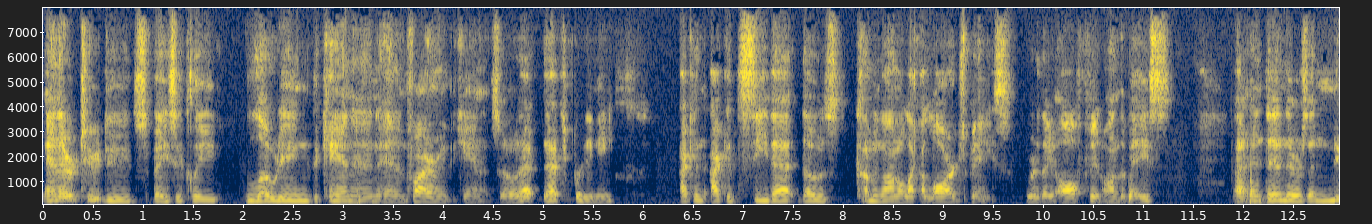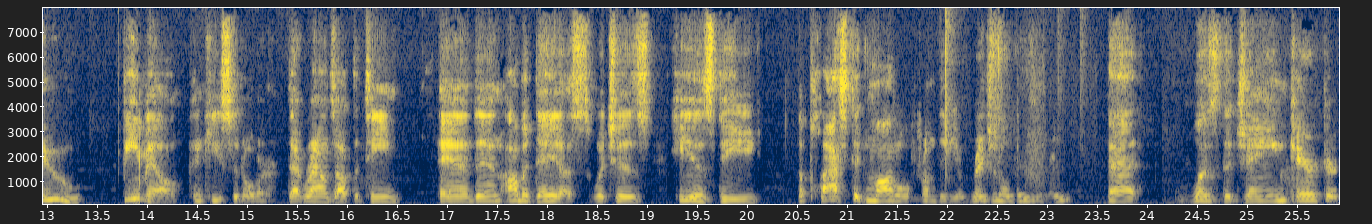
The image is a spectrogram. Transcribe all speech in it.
and they're two dudes basically loading the cannon and firing the cannon. So that that's pretty neat. I can I could see that those coming on a, like a large base where they all fit on the base. Uh, and then there's a new female conquistador that rounds out the team, and then Amadeus, which is he is the the plastic model from the original that was the Jane character,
